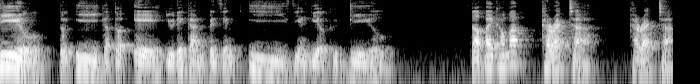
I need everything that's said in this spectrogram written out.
deal ตัว e กับตัว a อยู่ด้วยกันเป็นเสียง e เสียงเดียวคือ deal ต่อไปคำว่า character character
